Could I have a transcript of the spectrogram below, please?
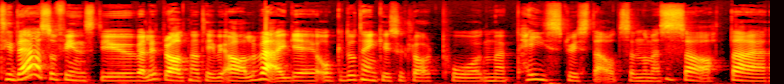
till det så finns det ju väldigt bra alternativ i ölväg. Och då tänker jag såklart på de här pastry stoutsen, de här söta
